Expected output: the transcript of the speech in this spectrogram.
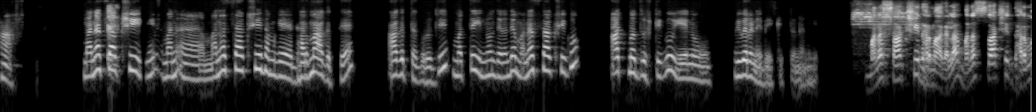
ಹಾ. ಮನಸ್ಸಾಕ್ಷಿ, ಮನ ಮನಸ್ಸಾಕ್ಷಿ ನಮ್ಗೆ ಧರ್ಮ ಆಗುತ್ತೆ. ಆಗುತ್ತೆ ಗುರುಜಿ. ಮತ್ತೆ ಇನ್ನೊಂದೇನಂದ್ರೆ ಮನಸ್ಸಾಕ್ಷಿಗೂ, ಆತ್ಮದೃಷ್ಟಿಗೂ ಏನು ವಿವರಣೆ ಬೇಕಿತ್ತು ನನಗೆ? ಮನಸ್ಸಾಕ್ಷಿ ಧರ್ಮ ಆಗಲ್ಲ. ಮನಸ್ಸಾಕ್ಷಿ ಧರ್ಮ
